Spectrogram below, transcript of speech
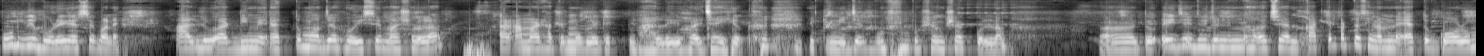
পুর দিয়ে ভরে গেছে মানে আলু আর ডিমে এত মজা হয়েছে মাসাল্লাহ আর আমার হাতে মোগলাইটা একটু ভালোই হয়, যাই হোক, একটু নিজের প্রশংসা করলাম। তো এই যে দুইজনে হচ্ছে আমি কাটতে পারতেছিলাম না, এত গরম।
